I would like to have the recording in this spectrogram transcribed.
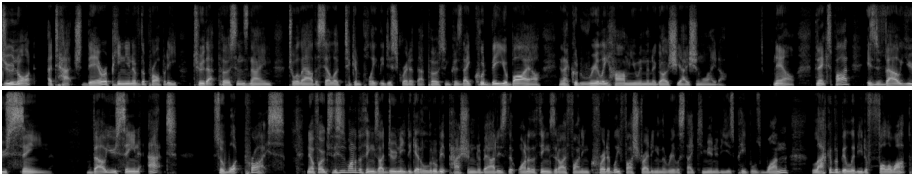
do not attach their opinion of the property to that person's name to allow the seller to completely discredit that person because they could be your buyer and that could really harm you in the negotiation later. Now, the next part is value seen value seen at. So, what price? Now, folks, this is one of the things I do need to get a little bit passionate about is that one of the things that I find incredibly frustrating in the real estate community is people's one, lack of ability to follow up,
